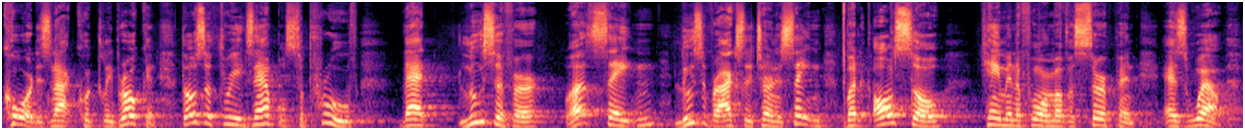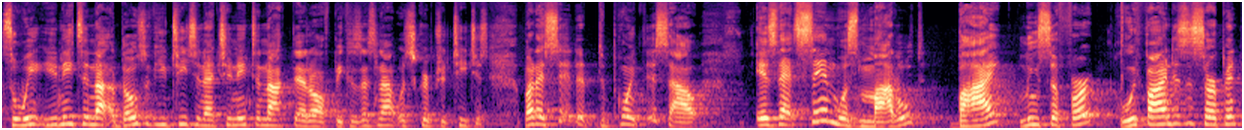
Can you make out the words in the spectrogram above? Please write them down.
cord is not quickly broken. Those are three examples to prove that Lucifer was Satan. Lucifer actually turned to Satan, but also came in the form of a serpent as well. So we, you need to not, those of you teaching that, you need to knock that off because that's not what scripture teaches. But I said to, to point this out is that sin was modeled by Lucifer, who we find as a serpent,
